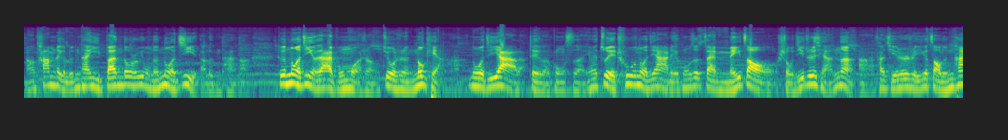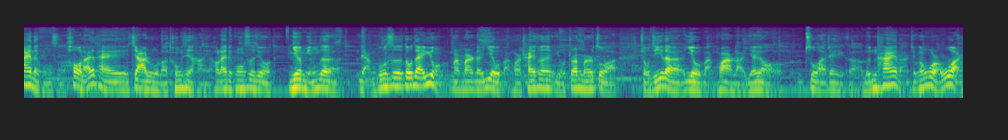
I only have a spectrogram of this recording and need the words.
然后他们这个轮胎一般都是用的诺基的轮胎啊。这个诺基呢，大家也不陌生，就是 Nokia 啊，诺基亚的这个公司。因为最初诺基亚这个公司在没造手机之前呢，啊，它其实是一个造轮胎的公司，后来才加入了通信行业。后来这公司就一个名字，两个公司都在用，慢慢的业务板块拆分，有专门做手机的业务板块的，也有。做这个轮胎的，就跟沃尔沃似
